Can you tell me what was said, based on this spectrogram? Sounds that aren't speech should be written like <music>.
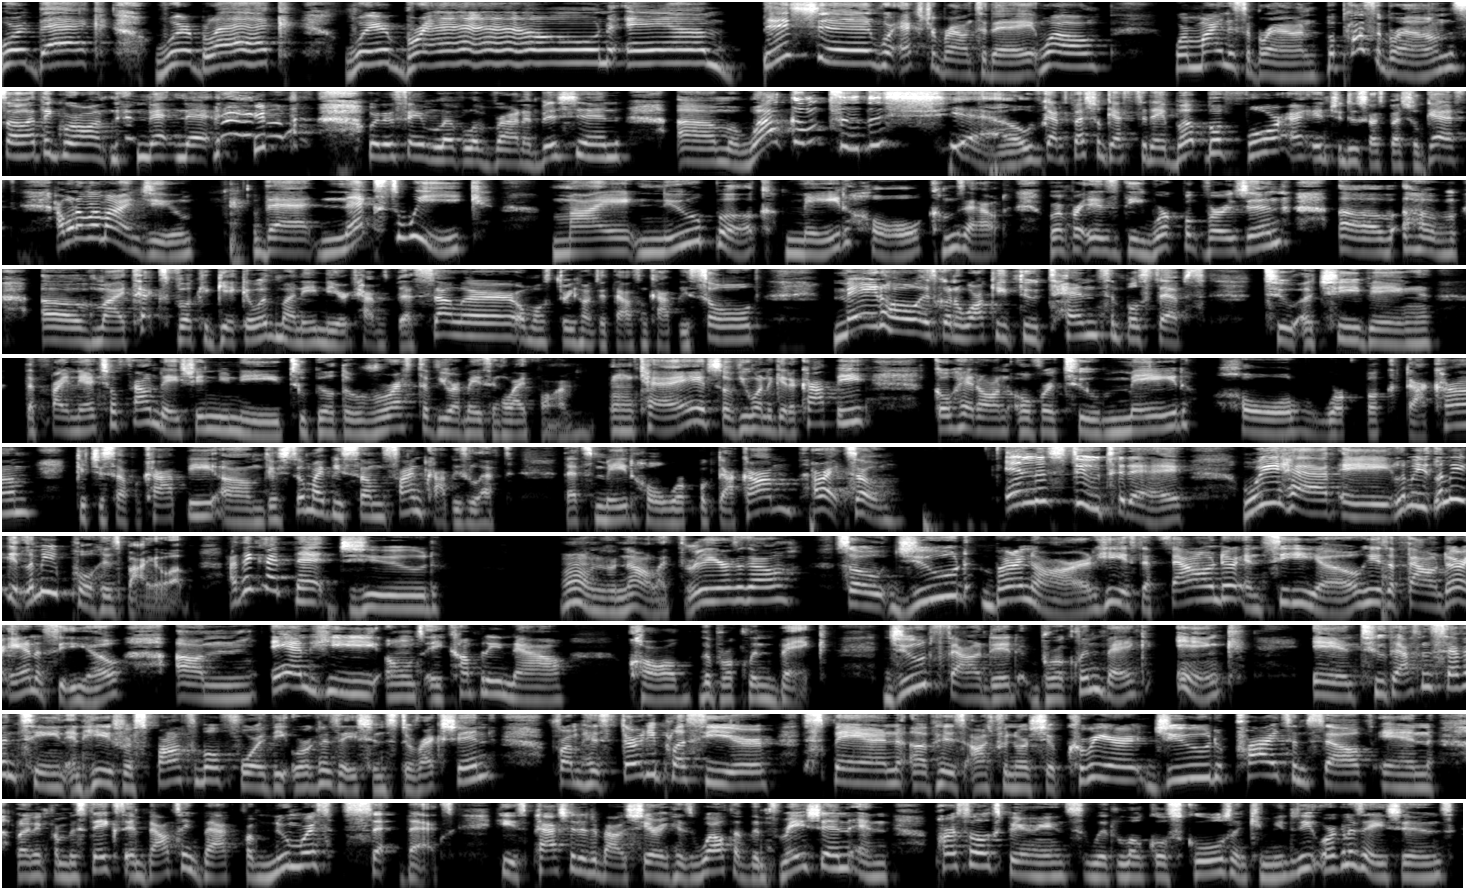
we're back. We're black. We're brown ambition. We're extra brown today. Well, we're minus a brown, but plus a brown. So I think we're on <laughs> net net <laughs> with the same level of brown ambition. Um, welcome to the show. We've got a special guest today, but before I introduce our special guest, I want to remind you that next week my new book, Made Whole, comes out. Remember, it is the workbook version of, um, of my textbook, Get Good with Money, New York Times bestseller, almost 300,000 copies sold. Made Whole is going to walk you through 10 simple steps to achieving the financial foundation you need to build the rest of your amazing life on. Okay. So if you want to get a copy, go head on over to madewholeworkbook.com. Get yourself a copy. Um, there still might be some signed copies left. That's madewholeworkbook.com. All right. So in the stew today, we have a, let me, let me get, let me pull his bio up. I think I met Jude I don't even know, like three years ago. So Jude Bernard, he is the founder and CEO. He is a founder and a CEO. Um, and he owns a company now called the Brooklyn Bank. Jude founded Brooklyn Bank Inc in 2017, and he is responsible for the organization's direction. From his 30 plus year span of his entrepreneurship career, Jude prides himself in learning from mistakes and bouncing back from numerous setbacks. He is passionate about sharing his wealth of information and personal experience with local schools and community organizations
